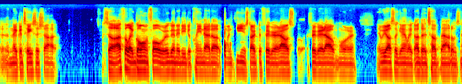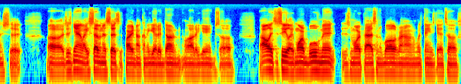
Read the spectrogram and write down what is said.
a nigga takes a shot. So I feel like going forward, we're gonna need to clean that up when teams start to figure it out, figure it out more, and we also getting like other tough battles and shit uh just getting like seven assists is probably not to get it done a lot of games. So I like to see like more movement, just more passing the ball around when things get tough.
